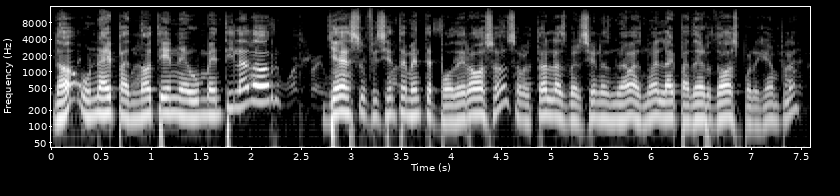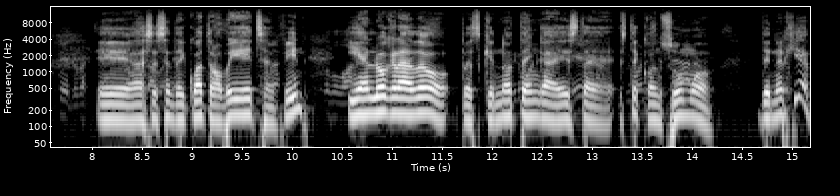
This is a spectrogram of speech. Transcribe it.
¿no? Un iPad no tiene un ventilador, ya es suficientemente poderoso, sobre todo en las versiones nuevas, ¿no? El iPad Air 2, por ejemplo, eh, a 64 bits, en fin, y han logrado pues que no tenga este, este consumo de energía.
